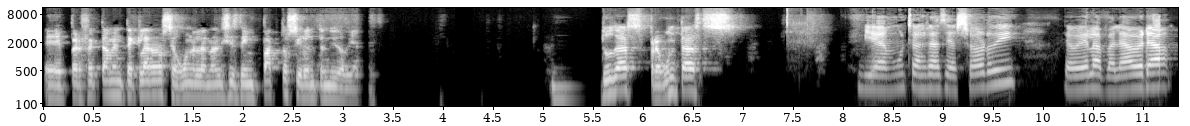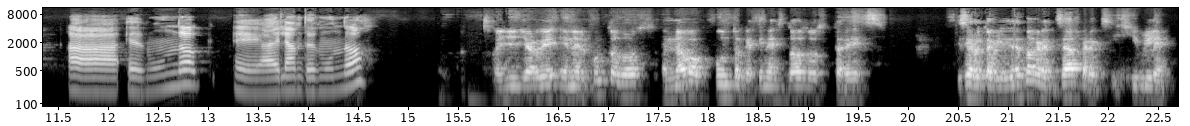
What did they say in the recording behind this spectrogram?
eh, perfectamente claro según el análisis de impacto, si lo he entendido bien. ¿Dudas? ¿Preguntas? Bien, muchas gracias Jordi. Le voy dar la palabra a Edmundo, eh, adelante, Edmundo. Oye, Jordi, en el punto 2, el nuevo punto que tienes 2, 2, 3, dice rotabilidad no garantizada pero exigible.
